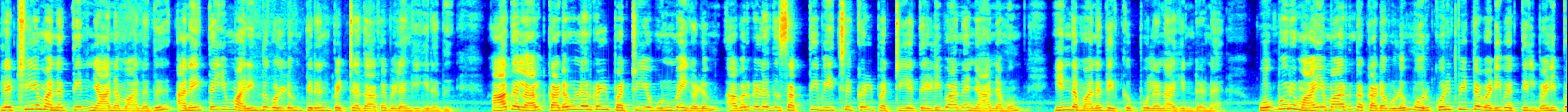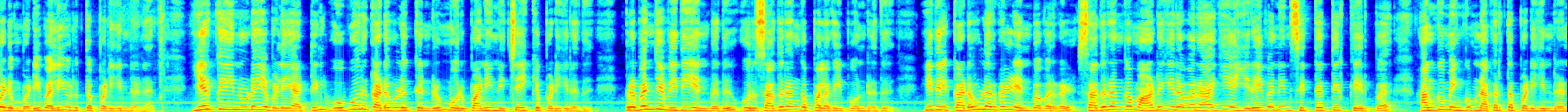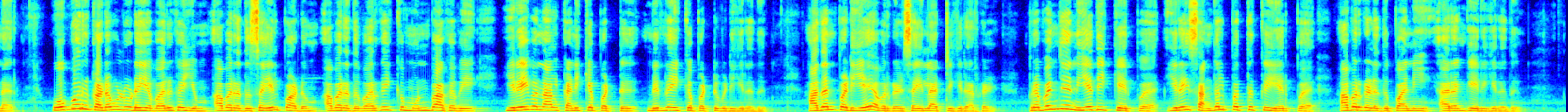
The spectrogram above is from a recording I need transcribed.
லட்சிய மனத்தின் ஞானமானது அனைத்தையும் அறிந்து கொள்ளும் திறன் பெற்றதாக விளங்குகிறது. ஆதலால் கடவுளர்கள் பற்றிய உண்மைகளும் அவர்களது சக்தி வீச்சுக்கள் பற்றிய தெளிவான ஞானமும் இந்த மனதிற்கு புலனாகின்றன. ஒவ்வொரு மாயமார்ந்த கடவுளும் ஒரு குறிப்பிட்ட வடிவத்தில் வெளிப்படும்படி வலியுறுத்தப்படுகின்றனர். இயற்கையினுடைய விளையாட்டில் ஒவ்வொரு கடவுளுக்கென்றும் ஒரு பணி நிச்சயிக்கப்படுகிறது. பிரபஞ்ச விதி என்பது ஒரு சதுரங்க பலகை போன்றது. இதில் கடவுளர்கள் என்பவர்கள் சதுரங்கம் ஆடுகிறவராகிய இறைவனின் சித்தத்திற்கேற்ப அங்குமிங்கும் நகர்த்தப்படுகின்றனர். ஒவ்வொரு கடவுளுடைய வருகையும் அவரது செயல்பாடும் அவரது வருகைக்கு முன்பாகவே இறைவனால் கணிக்கப்பட்டு நிர்ணயிக்கப்பட்டு விடுகிறது. அதன்படியே அவர்கள் செயலாற்றுகிறார்கள். பிரபஞ்ச நியதிக்கேற்ப இறை சங்கல்பத்துக்கு ஏற்ப அவர்களது பணி அரங்கேறுகிறது.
